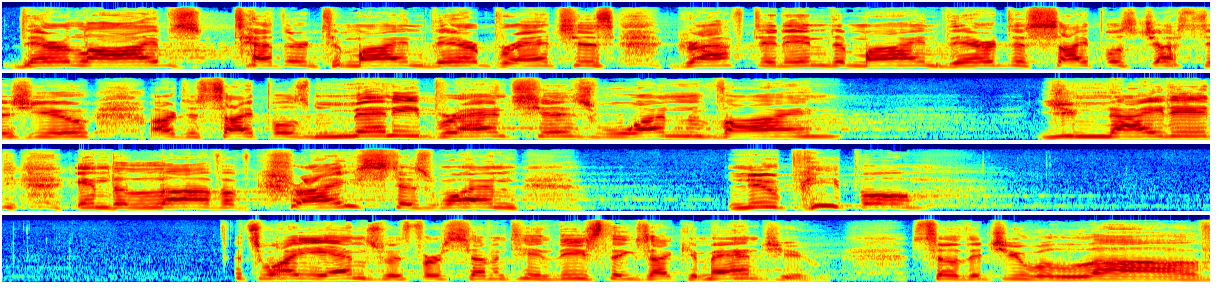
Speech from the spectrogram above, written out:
their lives tethered to mine, their branches grafted into mine, their disciples, just as you are disciples, many branches, one vine, united in the love of Christ as one new people. That's why he ends with verse 17 These things I command you, so that you will love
